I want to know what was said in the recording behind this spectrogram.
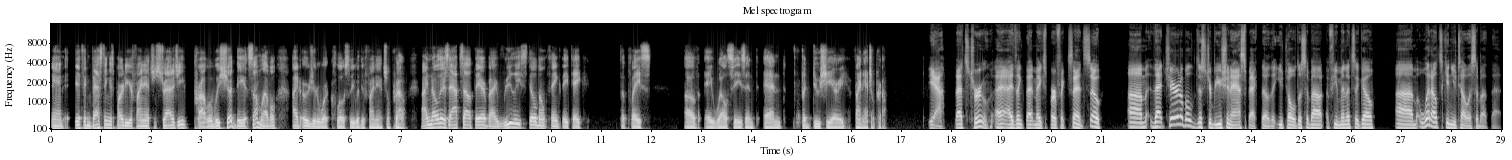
And if investing is part of your financial strategy, probably should be at some level, I'd urge you to work closely with your financial pro. I know there's apps out there, but I really still don't think they take the place of a well seasoned and fiduciary financial pro. Yeah, that's true. I, I think that makes perfect sense. So, um, that charitable distribution aspect, though, that you told us about a few minutes ago, um, what else can you tell us about that?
